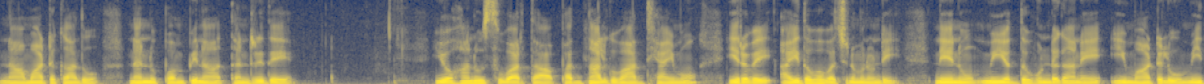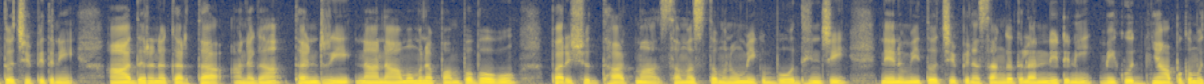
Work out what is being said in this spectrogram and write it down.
నా మాట కాదు. నన్ను పంపిన తండ్రిదే. యోహాను సువార్త పద్నాలుగవ అధ్యాయము ఇరవై ఐదవ వచనము నుండి. నేను మీ యొద్ద ఉండగానే ఈ మాటలు మీతో చెప్పితిని. ఆదరణకర్త అనగా తండ్రి నా నామమున పంపబోవు పరిశుద్ధాత్మ సమస్తమును మీకు బోధించి నేను మీతో చెప్పిన సంగతులన్నిటినీ మీకు జ్ఞాపకము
